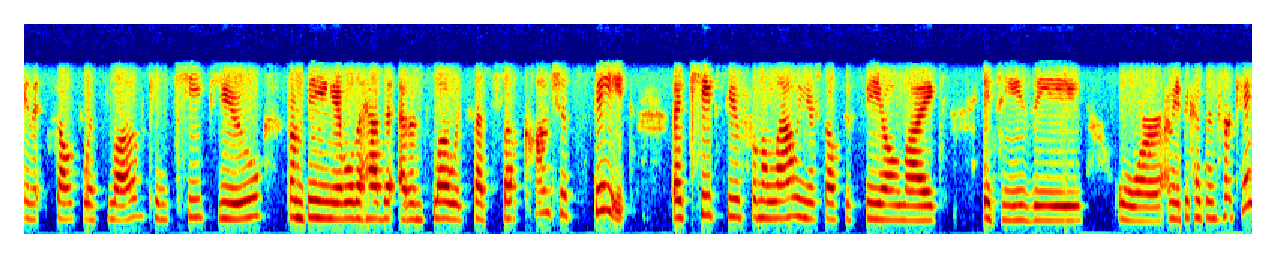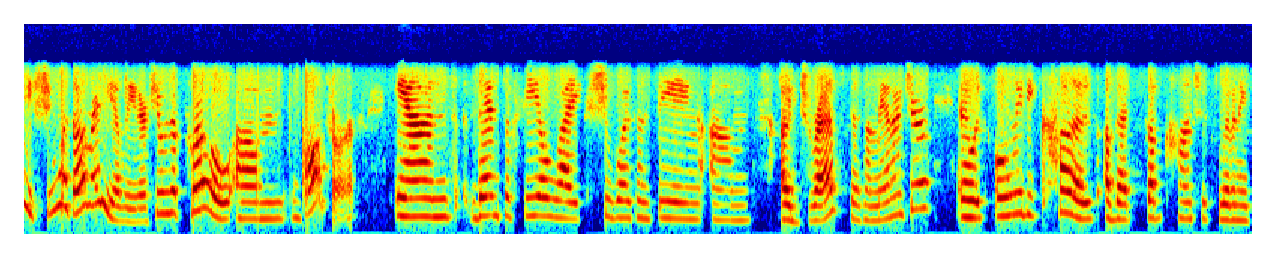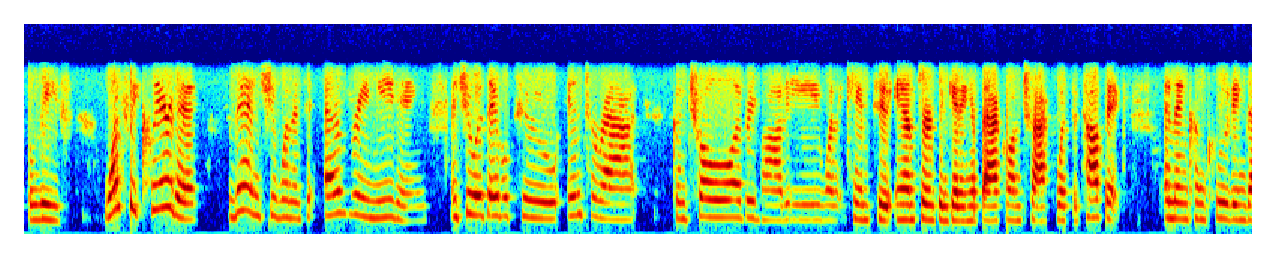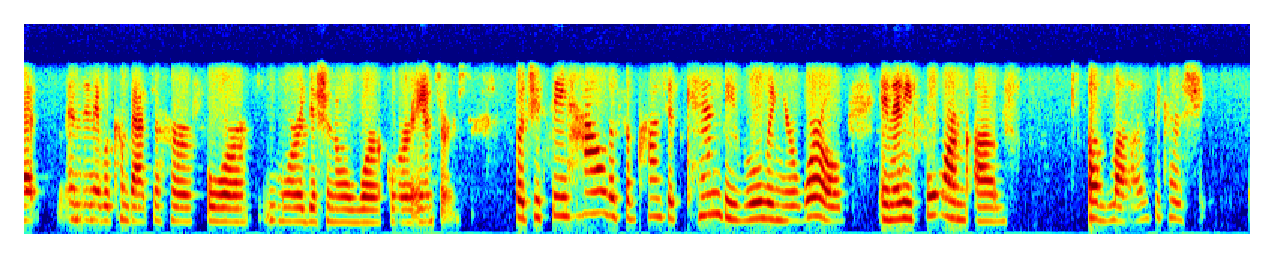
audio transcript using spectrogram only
In itself, with love, can keep you from being able to have the ebb and flow. It's that subconscious state that keeps you from allowing yourself to feel like it's easy or I mean because in her case she was already a leader. She was a pro um golfer and then to feel like she wasn't being um addressed as a manager and it was only because of that subconscious limiting belief. Once we cleared it, then she went into every meeting and she was able to interact, control everybody when it came to answers and getting it back on track with the topic and then concluding that, and then it would come back to her for more additional work or answers. But you see how the subconscious can be ruling your world in any form of of love because she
